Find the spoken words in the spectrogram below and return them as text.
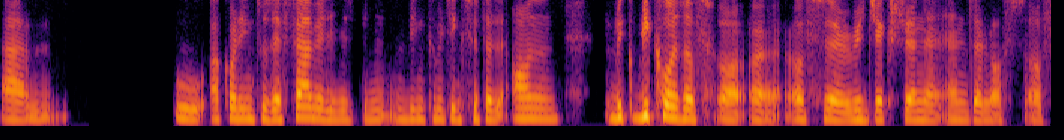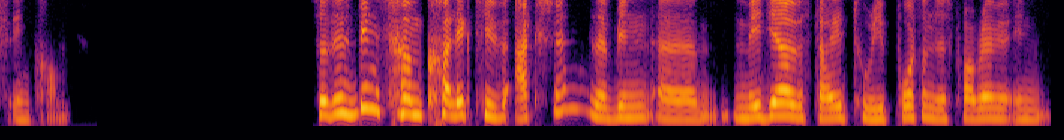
um, who, according to their families, been been committing suicide on because of uh, uh, of the rejection and the loss of income. So there's been some collective action. There have been um, media started to report on this problem in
